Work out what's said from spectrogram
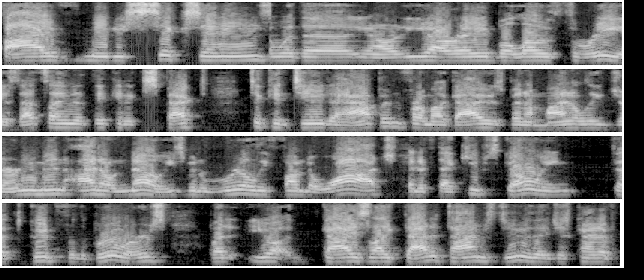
five, maybe six innings with a, you know, an ERA below three? Is that something that they can expect to continue to happen from a guy who's been a minor league journeyman? I don't know. He's been really fun to watch. And if that keeps going, that's good for the Brewers. But you know, guys like that at times do. They just kind of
